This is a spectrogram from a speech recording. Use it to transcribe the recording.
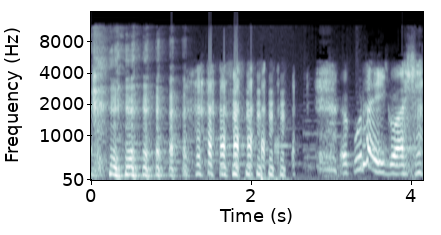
É por aí, Guaxa.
